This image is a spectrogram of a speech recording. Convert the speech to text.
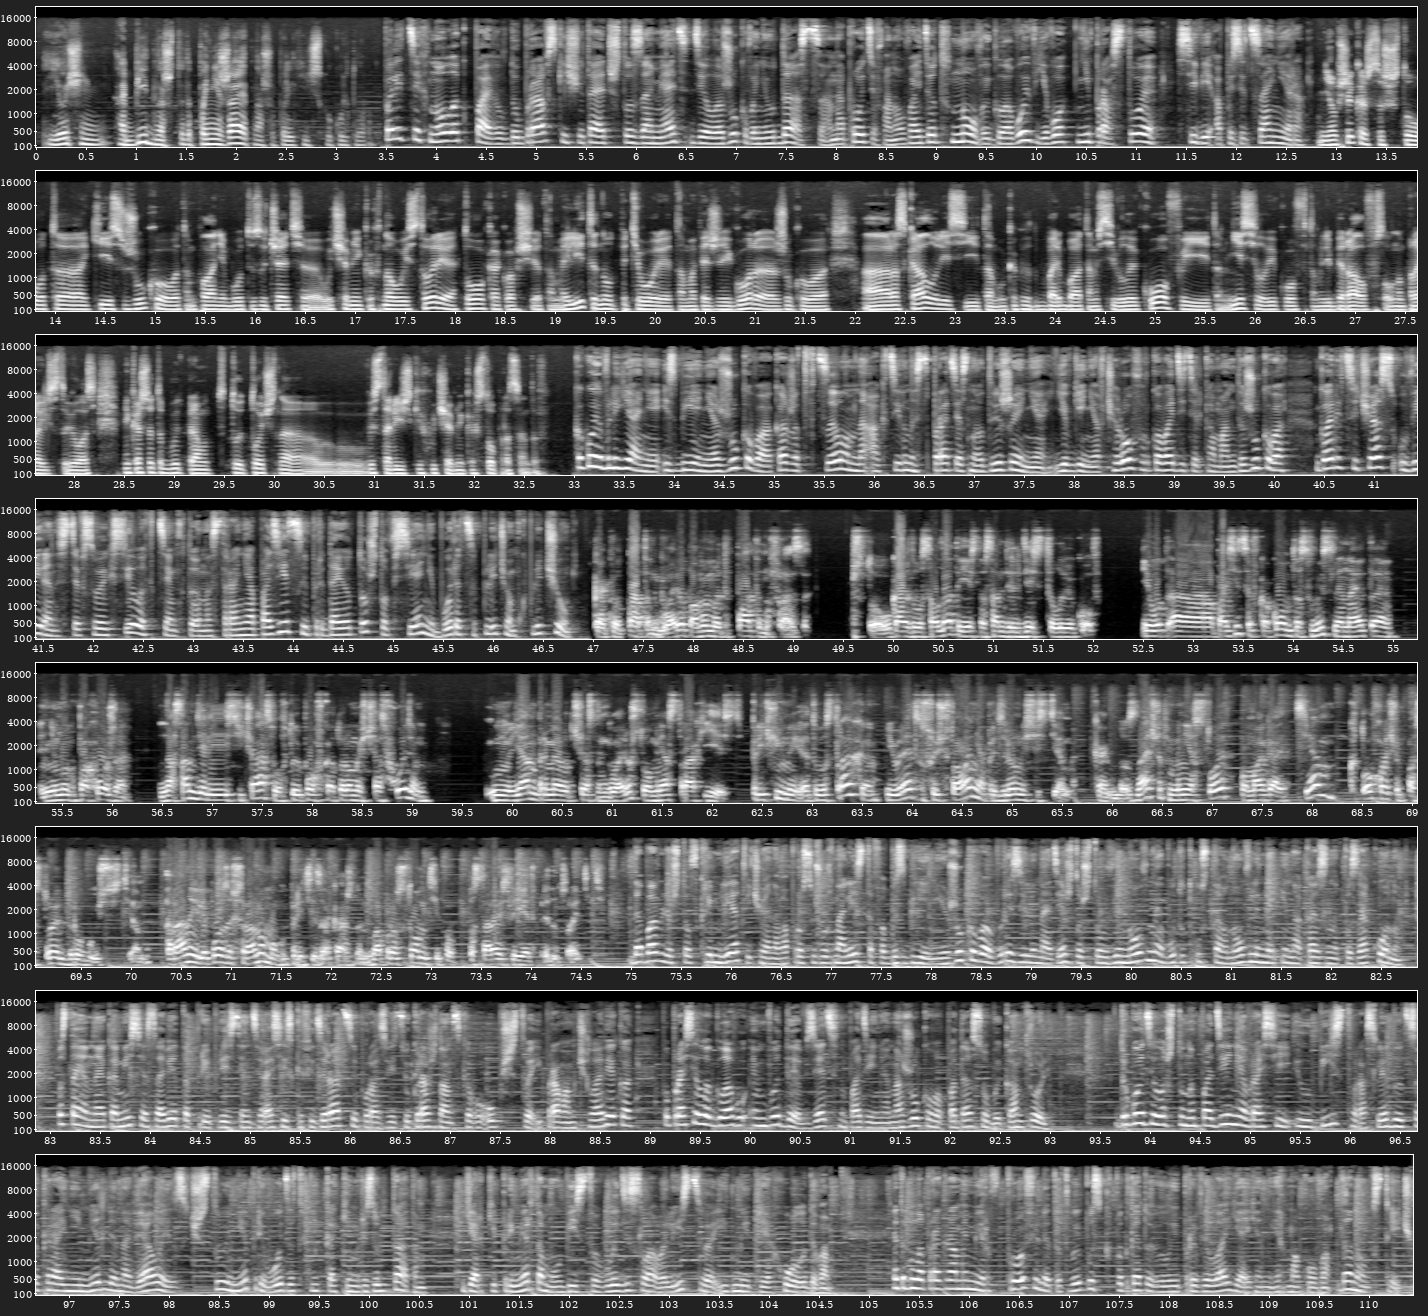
и очень обидно, что это понижает нашу политическую культуру. Политтехнолог Павел Дубравский считает, что замять дело Жукова не удастся. Напротив, оно войдет новой главой в его непростое CV оппозиционера. Мне вообще кажется, что вот э, кейс Жукова в этом плане будут изучать э, в учебниках новой истории. То, как вообще там элиты, ну, по теории, там, опять же, Егора Жукова э, раскалывались, и там какая-то борьба там силовиков и там не силовиков, там, либералов, условно, правительство велось. Мне кажется, это будет прям то, то точно в исторических учебниках 100%. Какое влияние избиение Жукова окажет в целом на активность протестного движения? Евгений Овчаров, руководитель команды Жукова, говорит сейчас уверенности в своих силах тем, кто на стороне оппозиции, придает то, что все они борются плечом к плечу. Как вот Паттон говорил, по-моему, это Паттон фраза, что у каждого солдата есть на самом деле 10 тыловиков. И вот а, оппозиция в каком-то смысле на это немного похожа. На самом деле сейчас, вот в ту эпоху, в которую мы сейчас входим, я, например, вот честно говорю, что у меня страх есть. Причиной этого страха является существование определенной системы. Как бы, значит, мне стоит помогать тем, кто хочет построить другую систему. Рано или поздно все равно могут прийти за каждым. Вопрос в том, типа, постараюсь ли я это предотвратить. Добавлю, что в Кремле, отвечая на вопросы журналистов об избиении Жукова, выразили надежду, что виновные будут установлены и наказаны по закону. Постоянная комиссия Совета при президенте Российской Федерации по развитию гражданского общества и правам человека попросила главу МВД взять нападение на Жукова под особый контроль. Другое дело, что нападения в России и убийства расследуются крайне медленно, вяло и зачастую не приводят ни к каким результатам. Яркий пример тому убийства Владислава Листьева и Дмитрия Холодова. Это была программа «Мир в профиль». Этот выпуск подготовила и провела я, Яна Ермакова. До новых встреч!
